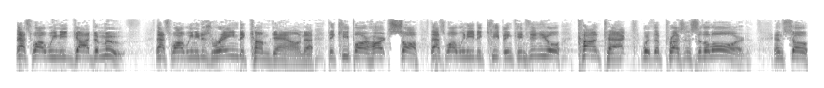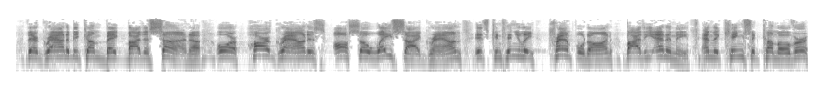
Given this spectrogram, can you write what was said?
That's why we need God to move. That's why we need His rain to come down uh, to keep our hearts soft. That's why we need to keep in continual contact with the presence of the Lord. And so their ground had become baked by the sun. Uh, or hard ground is also wayside ground. It's continually trampled on by the enemy. And the kings had come over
